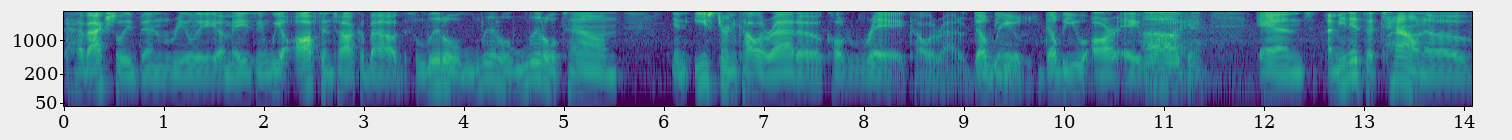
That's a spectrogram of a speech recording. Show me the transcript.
have actually been really amazing. We often talk about this little, little, little town in eastern Colorado called Wray, Colorado. W Ray. W R A Y. Oh, okay. And I mean, it's a town of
